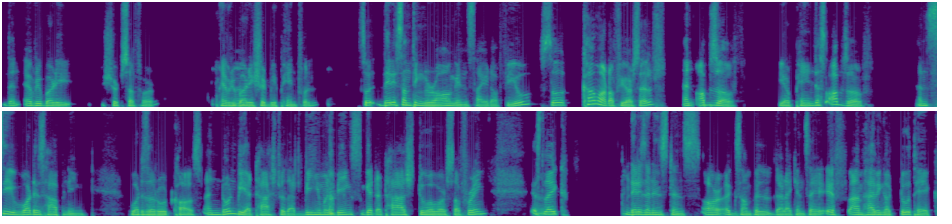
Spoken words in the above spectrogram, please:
then everybody should suffer everybody mm. should be painful so there is something wrong inside of you so come out of yourself and observe your pain just observe and see what is happening what is the root cause and don't be attached to that we human beings get attached to our suffering it's mm. like there is an instance or example that I can say if I'm having a toothache,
